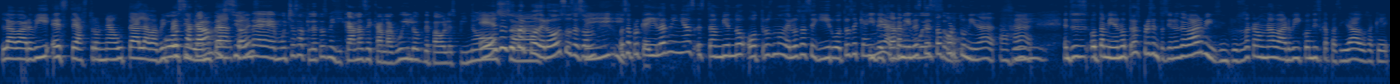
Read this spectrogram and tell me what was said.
la Barbie este, astronauta, la Barbie O sacaron presidenta, versión ¿sabes? de muchas atletas mexicanas, de Carla Willock, de Paola Espinosa. Eso es súper poderoso, o sea, son, Sí. o sea, porque ahí las niñas están viendo otros modelos a seguir, otros de que, ay, mira, también está esta. Oportunidad, ajá. Sí. Entonces, o también en otras presentaciones de Barbies, incluso sacaron una Barbie con discapacidad, o sea, que,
